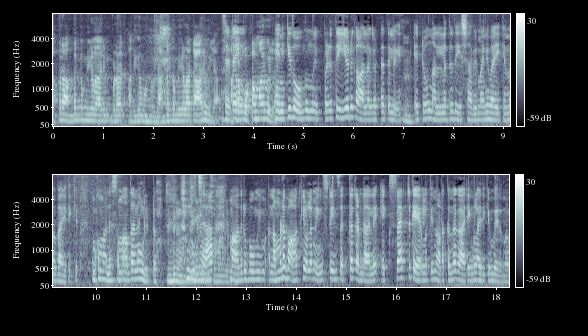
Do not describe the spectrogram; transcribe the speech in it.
അത്ര അന്തംഗമ്മികളാരും ഇവിടെ അധികമൊന്നുമില്ല. അന്തംഗമ്മികളായിട്ട് ആരുമില്ല. അത്ര പൊട്ടന്മാരുമല്ല. എനിക്ക് തോന്നുന്നു ഇപ്പോഴത്തെ ഈ ഒരു കാലഘട്ടത്തിൽ ഏറ്റവും നല്ലത് ദേശാഭിമാനി വായിക്കുന്നതായിരിക്കും. നമുക്ക് മനസ്സമാധാനം കിട്ടും. മാതൃഭൂമി നമ്മുടെ ബാക്കിയുള്ള മെയിൻ സ്ട്രീംസ് ഒക്കെ കണ്ടാൽ എക്സാക്ട് കേരളത്തിൽ നടക്കുന്ന കാര്യങ്ങളായിരിക്കും വരുന്നത്.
